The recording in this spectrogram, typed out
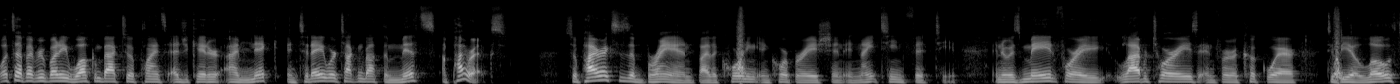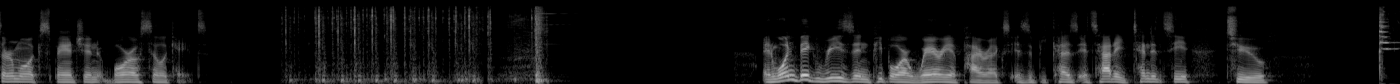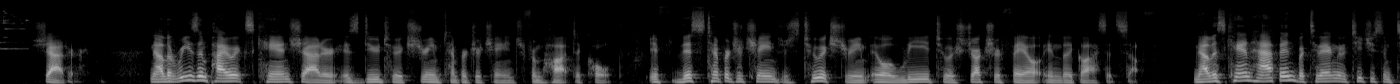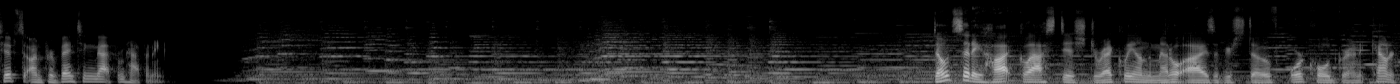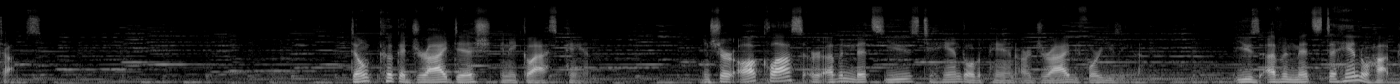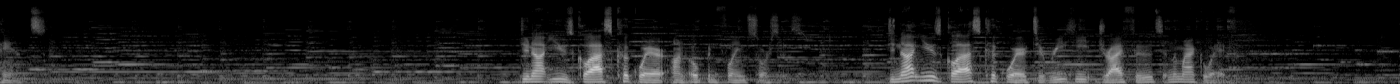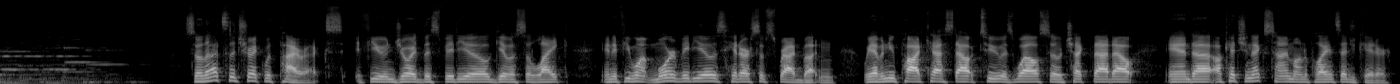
What's up everybody? Welcome back to Appliance Educator. I'm Nick and today we're talking about the myths of Pyrex. So Pyrex is a brand by the Corning Incorporation in 1915 and it was made for a laboratories and for a cookware to be a low thermal expansion borosilicate. And one big reason people are wary of Pyrex is because it's had a tendency to shatter. Now the reason Pyrex can shatter is due to extreme temperature change from hot to cold. If this temperature change is too extreme, it will lead to a structure fail in the glass itself. Now this can happen, but today I'm going to teach you some tips on preventing that from happening. Don't set a hot glass dish directly on the metal eyes of your stove or cold granite countertops. Don't cook a dry dish in a glass pan. Ensure all cloths or oven mitts used to handle the pan are dry before using them. Use oven mitts to handle hot pans. Do not use glass cookware on open flame sources. Do not use glass cookware to reheat dry foods in the microwave. So that's the trick with Pyrex. If you enjoyed this video, give us a like. And if you want more videos, hit our subscribe button. We have a new podcast out too as well, so check that out. And uh, I'll catch you next time on Appliance Educator.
